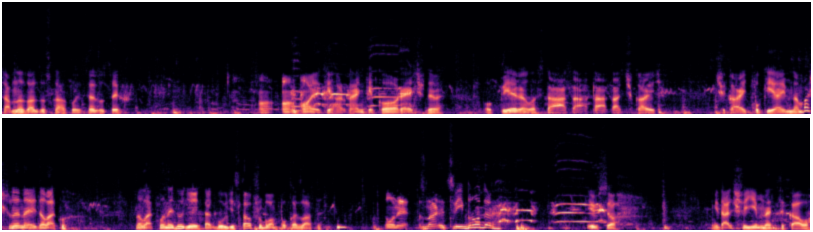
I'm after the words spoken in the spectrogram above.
сам назад заскакує. Це з оцих. О, о, о, які гарненькі, коричневі. Опірилось, та, та, та, та, чекають. Чекають, поки я їм дам. Бачите, вони навіть далеко, далеко не йдуть, я їх так був дістав, щоб вам показати. Вони знають свій брудер. І все. І далі їм не цікаво.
